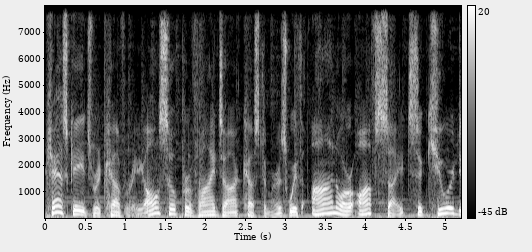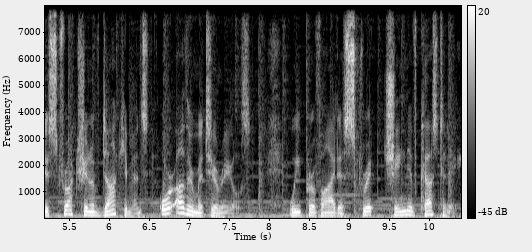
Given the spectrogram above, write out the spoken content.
Cascades Recovery also provides our customers with on or off-site secure destruction of documents or other materials we provide a strict chain of custody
